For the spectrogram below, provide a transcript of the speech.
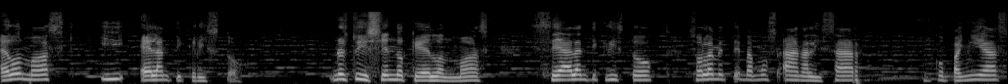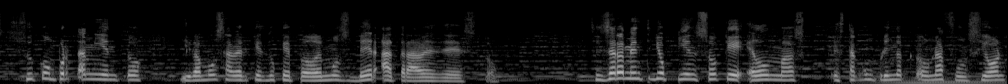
Elon Musk y el anticristo. No estoy diciendo que Elon Musk sea el anticristo, solamente vamos a analizar sus compañías, su comportamiento y vamos a ver qué es lo que podemos ver a través de esto. Sinceramente yo pienso que Elon Musk está cumpliendo con una función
